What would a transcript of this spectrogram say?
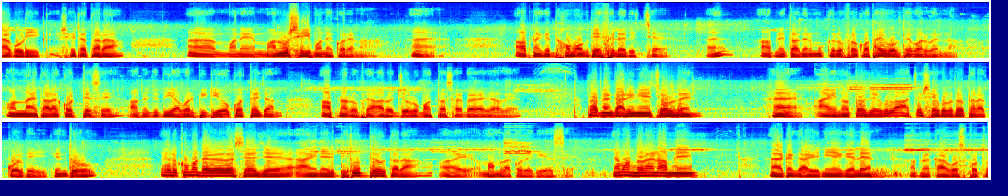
নাগরিক, সেটা তারা মানে মানুষই মনে করে না। হ্যাঁ আপনাকে ধমক দিয়ে ফেলে দিচ্ছে। হ্যাঁ আপনি তাদের মুখের উপরে কথাই বলতে পারবেন না। অন্যায় তারা করতেছে। আপনি যদি আবার ভিডিও করতে যান, আপনার উপরে আরও জুলুম অত্যাচার বেড়ে যাবে। তো আপনি গাড়ি নিয়ে চলবেন। হ্যাঁ আইনত যেগুলো আছে সেগুলো তো তারা করবেই। কিন্তু এরকমও দেখা গেছে যে আইনের বিরুদ্ধেও তারা মামলা করে দিয়েছে। যেমন ধরেন আপনি একটা গাড়ি নিয়ে গেলেন, আপনার কাগজপত্র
